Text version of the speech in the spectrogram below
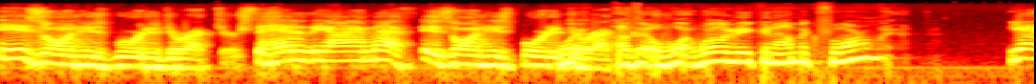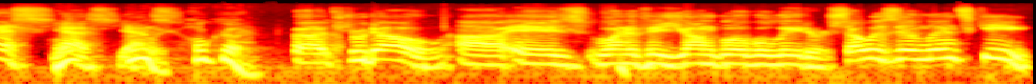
is on his board of directors. The head of the IMF is on his board of Wait, directors. the World Economic Forum? Yes, Oh, yes, yes. Really? Oh, good. Uh, Trudeau uh, is one of his young global leaders. So is Zelensky.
